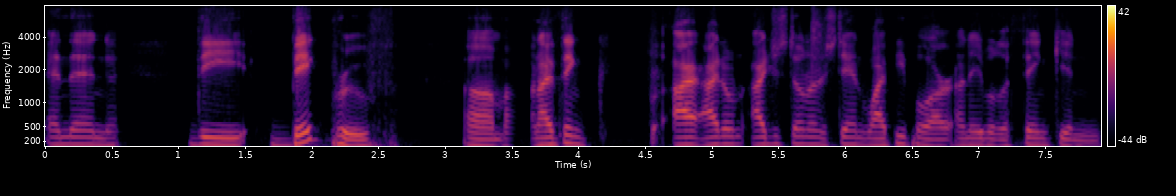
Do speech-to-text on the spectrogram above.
And then the big proof, um, and I think I, I don't I just don't understand why people are unable to think and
